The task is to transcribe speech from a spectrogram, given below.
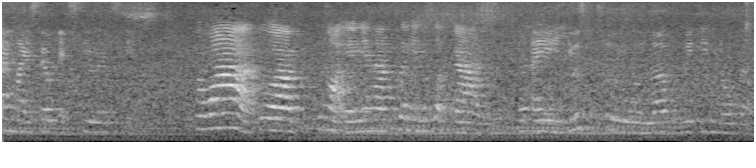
I myself experienced it. เพราะว่าตัวคุณหมอเองเนี่ยนะคะเคยมีประสบการณ์ I used to love reading novel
